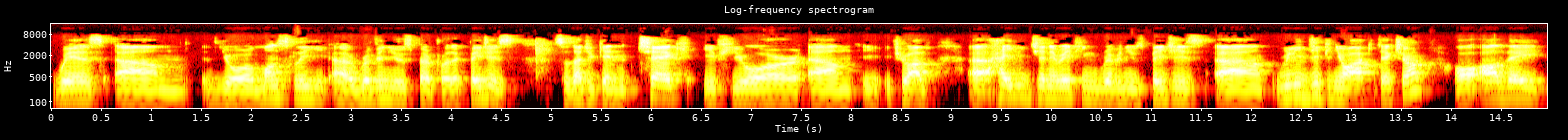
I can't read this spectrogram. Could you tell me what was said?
with um, your monthly uh, revenues per product pages so that you can check if you're um, if you have uh, highly generating revenues pages really deep in your architecture or are they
